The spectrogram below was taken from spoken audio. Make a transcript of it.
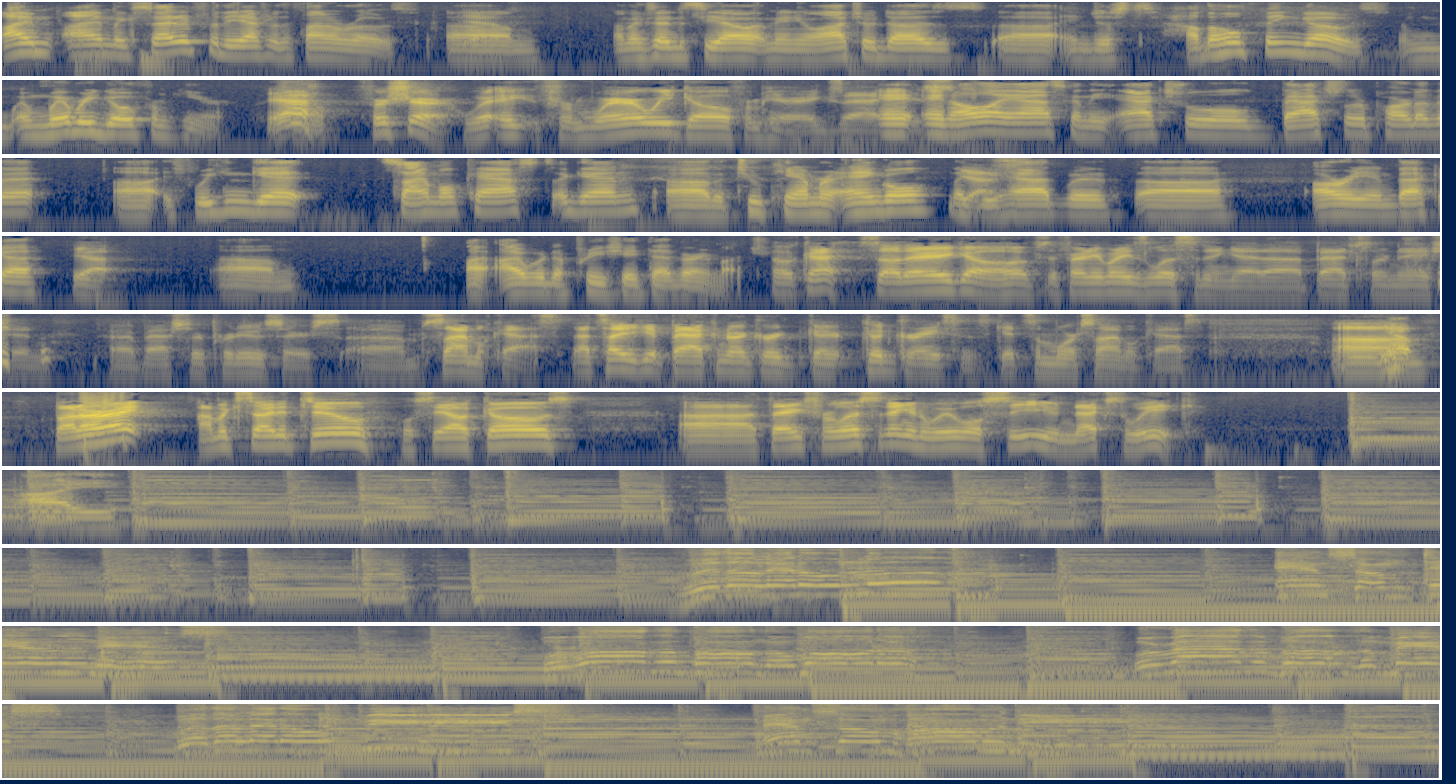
I'm I'm excited for the after the final rose. Yeah. Um, I'm excited to see how Emmanuel Acho does uh, and just how the whole thing goes and, and where we go from here. Yeah, So- for sure. Where, from where we go from here, exactly. and, and all I ask on the actual Bachelor part of it, uh, if we can get simulcast again, uh, the two camera angle like we had with uh, Arie and Becca, yeah. um, I, I would appreciate that very much. Okay, so there you go. If, if anybody's listening at uh, Bachelor Nation, uh, Bachelor producers, um, simulcast. That's how you get back in our good, good, good graces. Get some more simulcast. Um, Yep. But all right, I'm excited too. We'll see how it goes. Uh, thanks for listening, and we will see you next week. Bye. with a little love and some tenderness. Upon the water, we'll rise above the mist with a little peace and some harmony.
